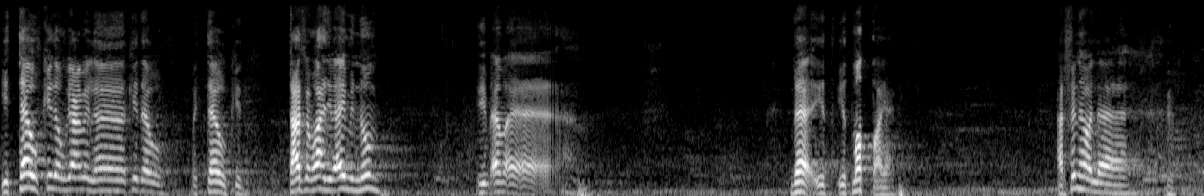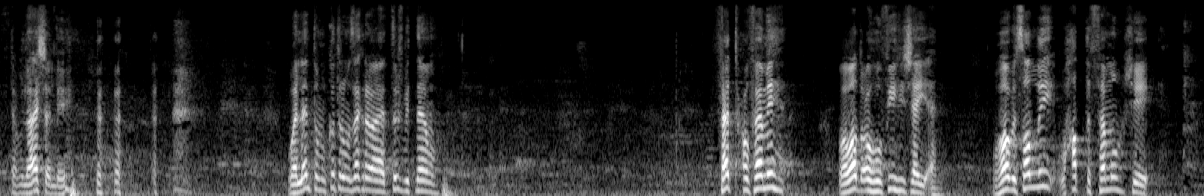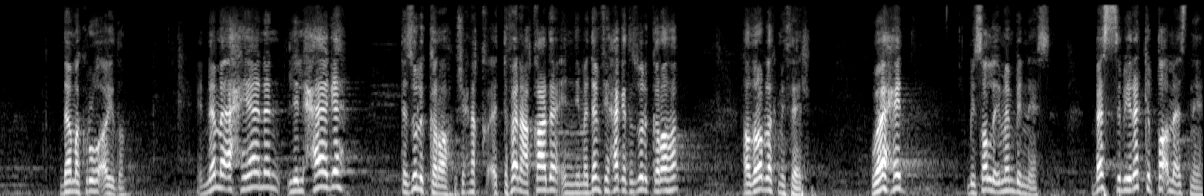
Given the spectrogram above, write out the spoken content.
يتاوب كده ويعمل كده ويتاوب كده. تعرف لما واحد يبقى قايم من النوم؟ يبقى آه، ده يتمطع يعني. عارفينها ولا؟ تعملوهاش ولا إيه؟ ولا أنتم من كتر المذاكرة ما انتوش بتناموا؟ فتح فمه ووضعه فيه شيئا. وهو بيصلي وحط في فمه شيء. ده مكروه أيضا. إنما أحيانا للحاجة تزول الكراهة. مش إحنا اتفقنا على قاعدة إن ما دام في حاجة تزول الكراهة أضرب لك مثال. واحد بيصلي إمام بالناس. بس بيركب طقم أسنان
